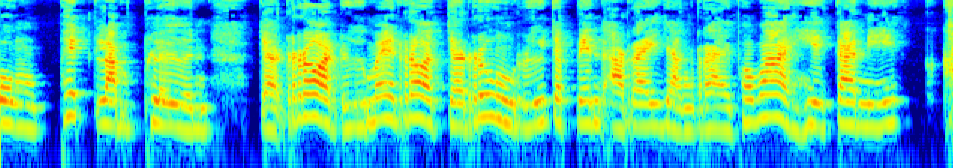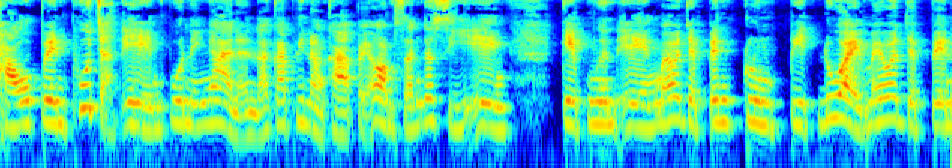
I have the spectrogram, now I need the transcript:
วงเพชรลำเพลิน จะรอดหรือไม่รอดจะรุ่งหรือจะเป็นอะไรอย่างไร เพราะว่าเหตุการณ์นี้ เขาเป็นผู้จัดเองพูดง่ายๆนะนะคะพี่น้องค่ะไปอ้อมสังกะสีเอง เก็บเงินเอง ไม่ว่าจะเป็นกลุ่มปิดด้วย ไม่ว่าจะเป็น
